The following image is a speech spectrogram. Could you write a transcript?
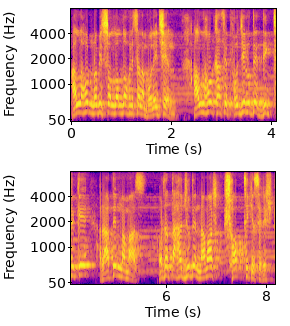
আল্লাহর নবী সাল্লাহ সাল্লাম বলেছেন, আল্লাহর কাছে ফজিলতের দিক থেকে রাতের নামাজ, অর্থাৎ তাহাজুদের নামাজ সব থেকে শ্রেষ্ঠ।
